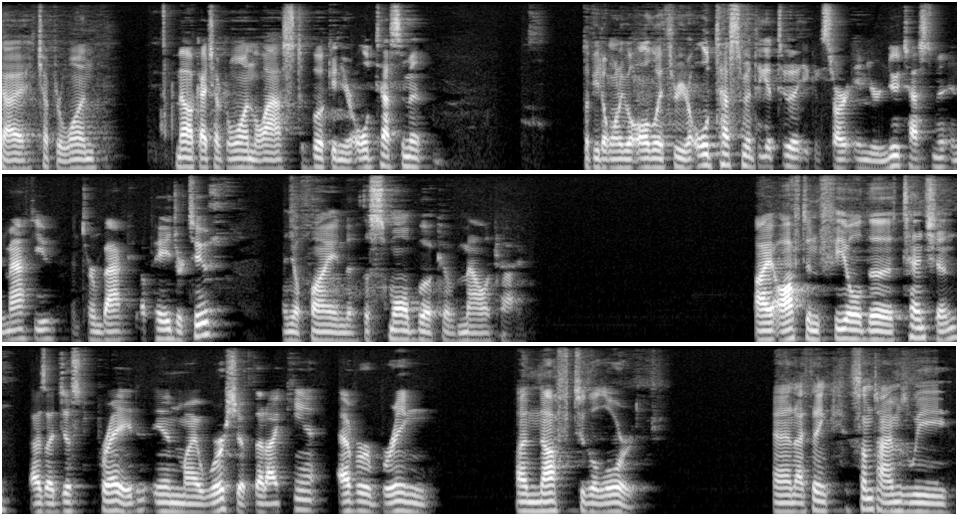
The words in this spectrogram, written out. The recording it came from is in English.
Malachi chapter 1. Malachi chapter 1, the last book in your Old Testament. So if you don't want to go all the way through your Old Testament to get to it, you can start in your New Testament in Matthew and turn back a page or two, and you'll find the small book of Malachi. I often feel the tension as I just prayed in my worship that I can't ever bring enough to the Lord. And I think sometimes we,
